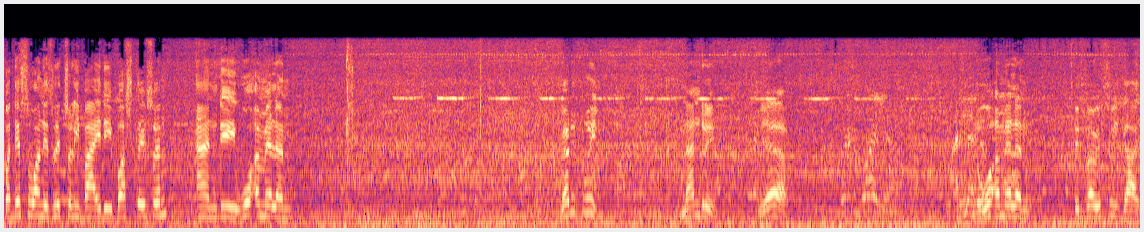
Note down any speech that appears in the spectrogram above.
But this one is literally by the bus station and the watermelon. Very sweet. Nandri. Yeah. The watermelon is very sweet, guys.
